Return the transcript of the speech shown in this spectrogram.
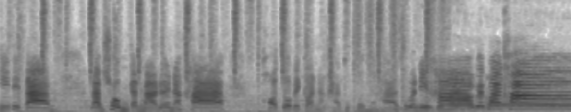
ที่ติดตามรับชมกันมาด้วยนะคะ ขอตัวไปก่อนนะคะ ทุกคนนะคะ สวัสดีค่ะ บ๊ายบายค่ะ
